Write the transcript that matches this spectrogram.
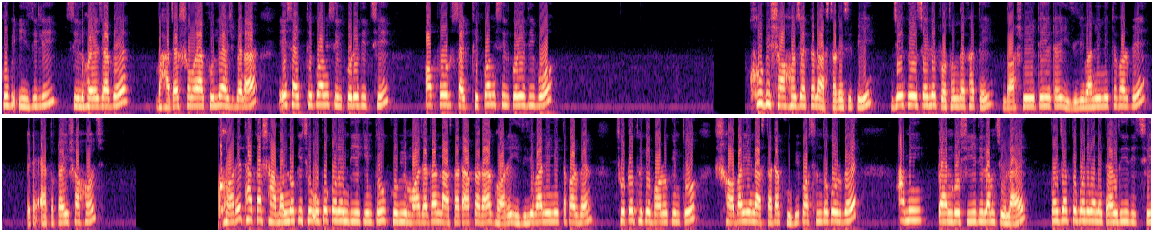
খুব ইজিলি সিল হয়ে যাবে। ভাজার সময় আর খুলে আসবে না। এই সাইড থেকেও আমি সিল করে দিচ্ছি। অপর সাইড থেকেও আমি সিল করে দিব। খুবই সহজ একটা নাস্তা রেসিপি যে কেউ চাইলে প্রথম দেখাতেই দশ মিনিটে এটা ইজিলি বানিয়ে নিতে পারবে। এটা এতটাই সহজ। ঘরে থাকা সামান্য কিছু উপকরণ দিয়ে কিন্তু খুবই মজাদার নাস্তাটা আপনারা ঘরে ইজিলি বানিয়ে নিতে পারবেন। ছোট থেকে বড় কিন্তু সবাই এই নাস্তাটা খুবই পছন্দ করবে। আমি প্যান বসিয়ে দিলাম চুলায়। পর্যাপ্ত পরিমাণে তেল দিয়ে দিচ্ছি।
